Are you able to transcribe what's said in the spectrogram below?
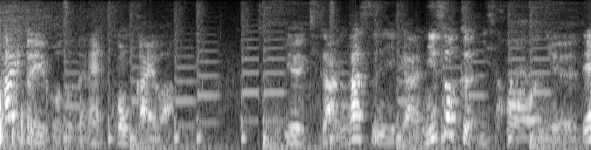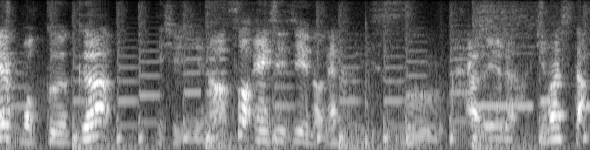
はいということでね今回はゆうきさんがスニーカー2足二足。購入で僕が SG の。そう ACG のねうん、RL 履きました。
